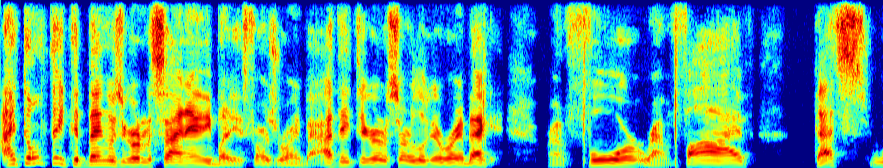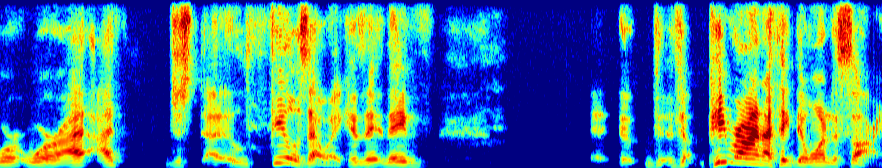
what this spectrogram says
I don't think the Bengals are going to sign anybody as far as running back. I think they're going to start looking at running back round four, round five. That's where where I, I just uh, feels that way because they, they've uh, Ryan. I think they wanted to sign.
